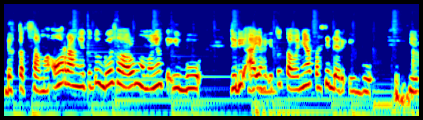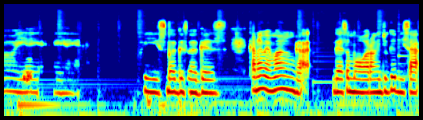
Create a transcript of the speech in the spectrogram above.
deket sama orang itu tuh gue selalu ngomongnya ke ibu jadi ayah itu taunya pasti dari ibu gitu. Oh iya iya iya. iya. Wis bagus bagus. Karena memang nggak nggak semua orang juga bisa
